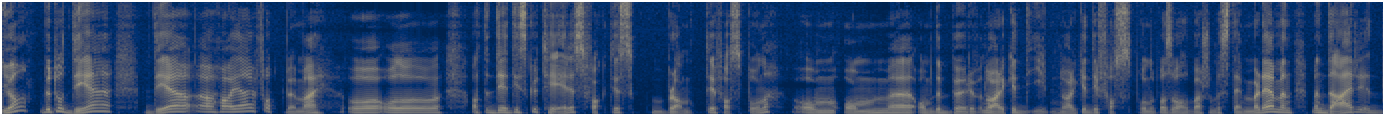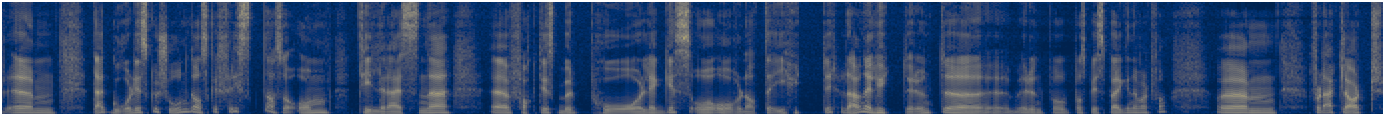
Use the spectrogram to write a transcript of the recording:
Ja, vet du, det, det har jeg fått med meg. Og, og at det diskuteres faktisk blant de fastboende om, om, eh, om det bør nå er det, ikke nå er det ikke de fastboende på Svalbard som bestemmer det, men, men der, eh, der går diskusjonen ganske friskt, altså om tilreisende eh, faktisk bør pålegges å overnatte i hytter. Det er jo en del hytter rundt, eh, rundt på, på Spitsbergen, i hvert fall. Um, For det er klart,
